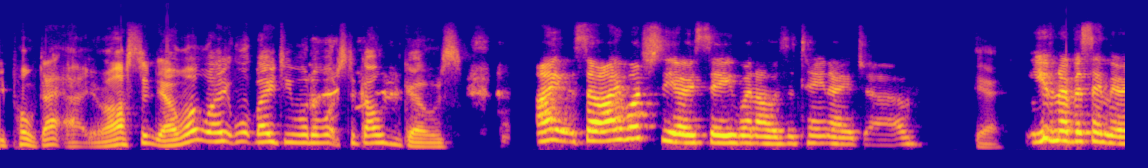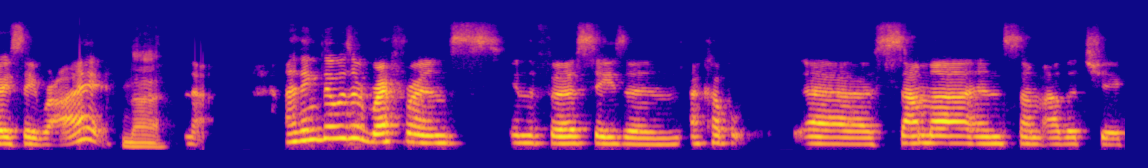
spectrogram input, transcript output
You pulled that out your ass, didn't you? What, what, what made you want to watch the Golden Girls? I so I watched the OC when I was a teenager. Yeah. You've never seen the OC, right? No. No. I think there was a reference in the first season. A couple, uh, Summer and some other chick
